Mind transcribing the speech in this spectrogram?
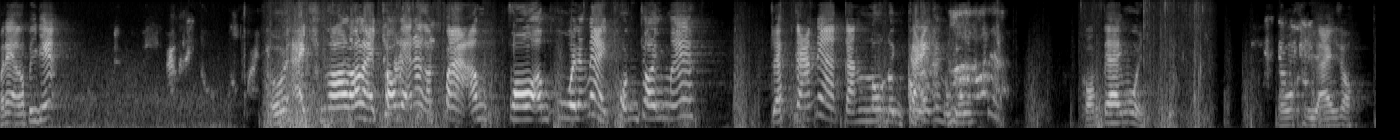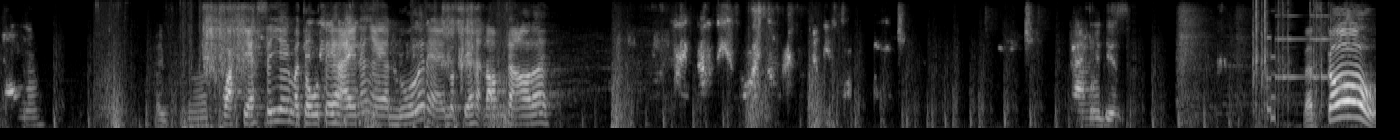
ម្នាក់អត់ពីរនាក់អូយឯងឆ្ងល់អត់ឯងចង់អ្នកណាក៏ប៉ាអង្គ4អង្គ6ហ្នឹងដែរឯងធន់ចុយម៉ែ chắc chắn nè cắn lô đừng cái cái gì có tay mùi ô khi ai sao quạt xe xí ấy mà trâu tay hay nó ngày anh vô lấy này một tay đom chờ đấy Let's go!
